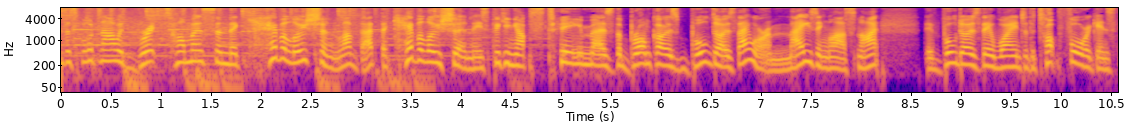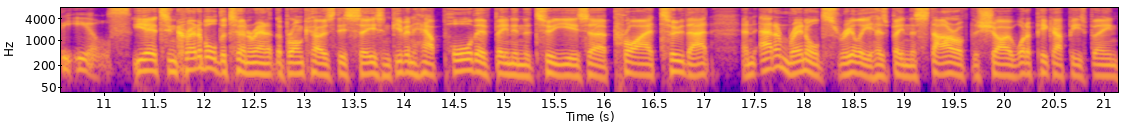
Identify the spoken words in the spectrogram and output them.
for sport now with Brett Thomas and the Kevolution. Love that. The Kevolution is picking up steam as the Broncos bulldoze. They were amazing last night. They've bulldozed their way into the top four against the Eels. Yeah, it's incredible the turnaround at the Broncos this season, given how poor they've been in the two years uh, prior to that. And Adam Reynolds really has been the star of the show. What a pickup he's been.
